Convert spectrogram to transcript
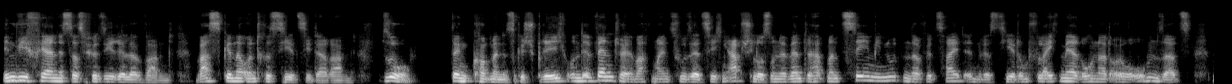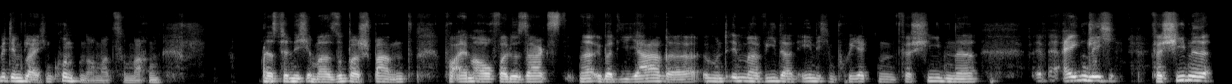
Inwiefern ist das für Sie relevant? Was genau interessiert Sie daran? So, dann kommt man ins Gespräch und eventuell macht man einen zusätzlichen Abschluss und eventuell hat man zehn Minuten dafür Zeit investiert, um vielleicht mehrere hundert Euro Umsatz mit dem gleichen Kunden nochmal zu machen. Das finde ich immer super spannend, vor allem auch, weil du sagst, ne, über die Jahre und immer wieder in ähnlichen Projekten verschiedene, eigentlich verschiedene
